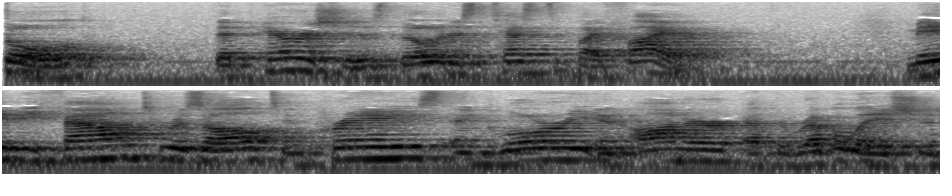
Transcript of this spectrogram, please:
gold that perishes though it is tested by fire, may be found to result in praise and glory and honor at the revelation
